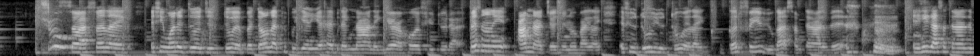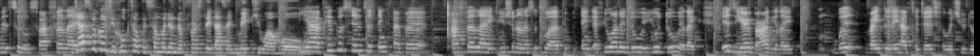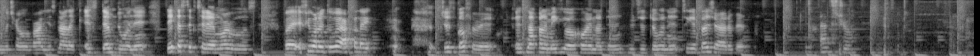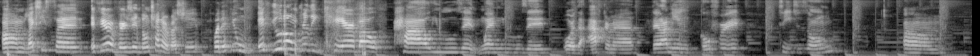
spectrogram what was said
True. So I feel like if you want to do it, just do it. But don't let people get in your head be like, nah, like you're a hoe if you do that. Personally, I'm not judging nobody. Like if you do, you do it. Like good for you. You got something out of it, hmm. and he got something out of it too. So I feel like just because you hooked up with somebody on the first date doesn't make you a hoe. Yeah, people seem to think that, but I feel like you shouldn't listen to what other people think. If you want to do it, you do it. Like it's your body. Like what right do they have to judge for what you do with your own body? It's not like it's them doing it. They can stick to their morals. But if you want to do it, I feel like just go for it. It's not gonna make you a whore or nothing. You're just doing it to get pleasure out of it. That's true. Um, like she said, if you're a virgin, don't try to rush it. But if you if you don't really care about how you use it, when you use it, or the aftermath, then I mean, go for it. To each his own. Um,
